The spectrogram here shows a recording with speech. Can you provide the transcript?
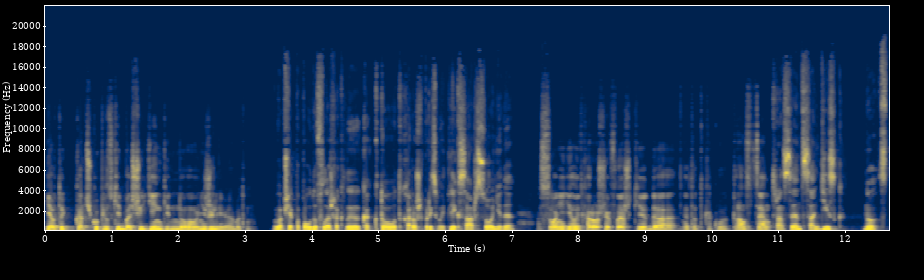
Я вот эту карточку купил за какие-то большие деньги, но не жалею об этом. Вообще, по поводу флешек, э, как кто вот хороший производит? Lexar, Sony, да? Sony делает хорошие флешки, да. Этот, как вот, Transcend. Transcend, SanDisk. Ну, с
